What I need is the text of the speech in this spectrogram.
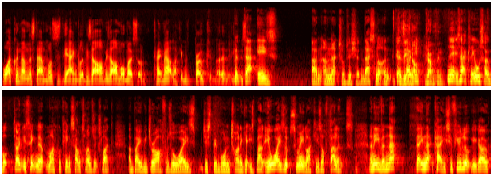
What I couldn't understand was is the angle of his arm. His arm almost sort of came out like it was broken. I don't, it But was, that is an unnatural position. That's not an, Because he's don't not jumping. Yeah, exactly. Also, but don't you think that Michael Keane sometimes looks like a baby giraffe who's always just been born and trying to get his balance? He always looks to me like he's off balance. And even that, in that case, if you look, you go,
